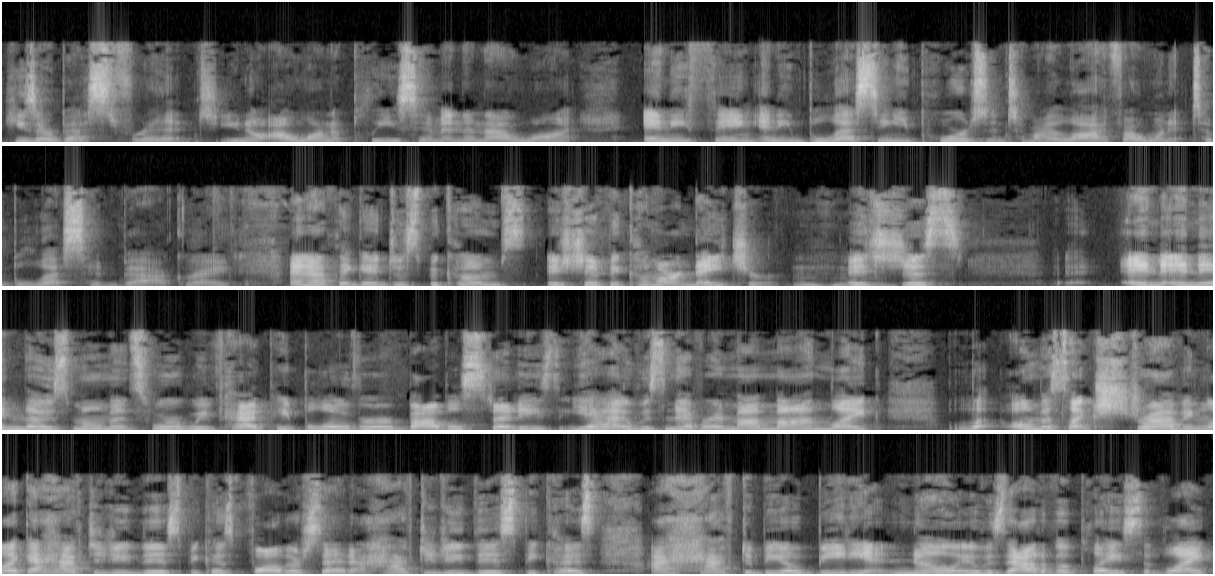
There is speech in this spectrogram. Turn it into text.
He's our best friend. You know i want to please him and then i want anything any blessing he pours into my life i want it to bless him back right? And I think it just becomes it should become our nature. Mm-hmm. It's just and and in those moments where we've had people over or Bible studies, yeah, it was never in my mind like almost like striving like I have to do this because father said, I have to do this because I have to be obedient. No, it was out of a place of like,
